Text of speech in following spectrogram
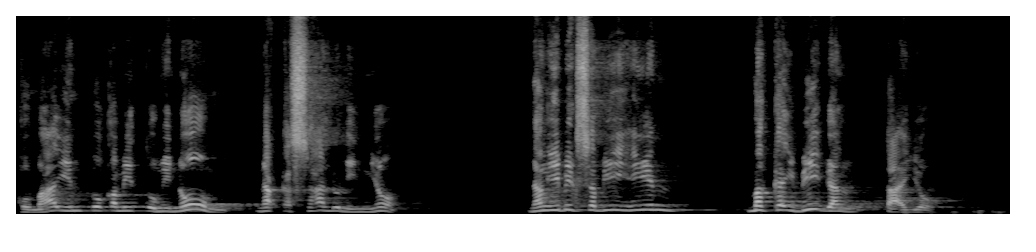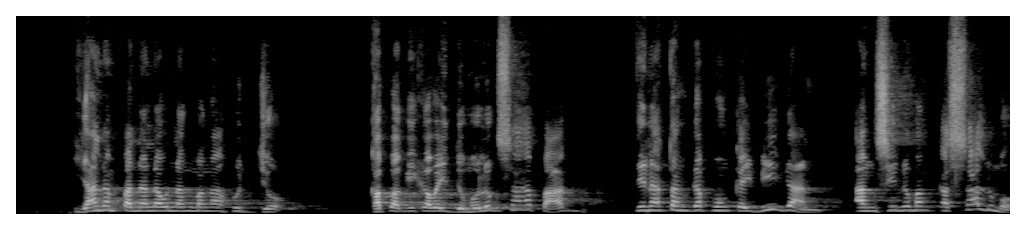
Kumain po kami tuminom na kasalo ninyo. Nang ibig sabihin, magkaibigan tayo. Yan ang pananaw ng mga Hudyo. Kapag ikaw ay dumulog sa hapag, tinatanggap mong kaibigan ang sinumang kasalo mo.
